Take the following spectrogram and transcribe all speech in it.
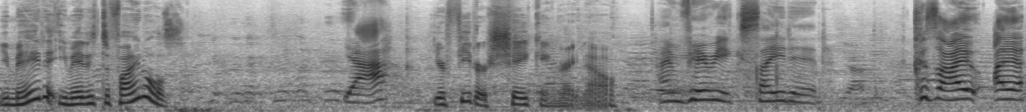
You made it. You made it to finals. Yeah, Your feet are shaking right now. I'm very excited. Cause I I,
